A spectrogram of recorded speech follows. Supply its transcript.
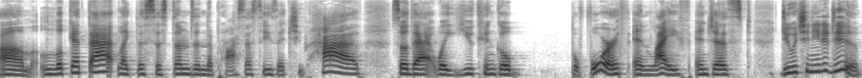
um, look at that, like the systems and the processes that you have, so that way you can go forth in life and just do what you need to do.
